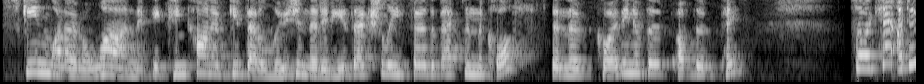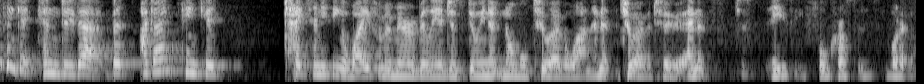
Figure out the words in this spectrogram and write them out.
skin one over one, it can kind of give that illusion that it is actually further back than the cloth, than the clothing of the of the piece. So I can't. I do think it can do that, but I don't think it takes anything away from a mirabilia just doing it normal two over one and it, two over two, and it's just easy, full crosses, whatever.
